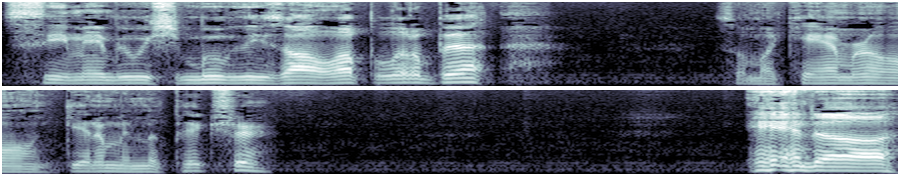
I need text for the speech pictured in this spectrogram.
see, maybe we should move these all up a little bit so my camera will get them in the picture. And uh,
